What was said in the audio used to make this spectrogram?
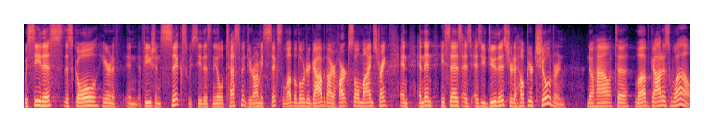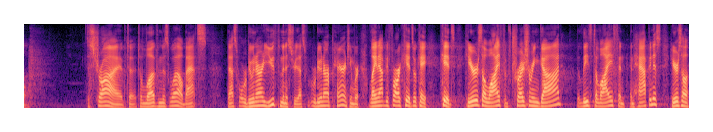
We see this, this goal here in, in Ephesians 6. We see this in the Old Testament, Deuteronomy 6. Love the Lord your God with all your heart, soul, mind, strength. And, and then he says, as, as you do this, you're to help your children know how to love God as well, to strive to, to love Him as well. That's, that's what we're doing in our youth ministry. That's what we're doing in our parenting. We're laying out before our kids okay, kids, here's a life of treasuring God that leads to life and, and happiness. Here's a,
